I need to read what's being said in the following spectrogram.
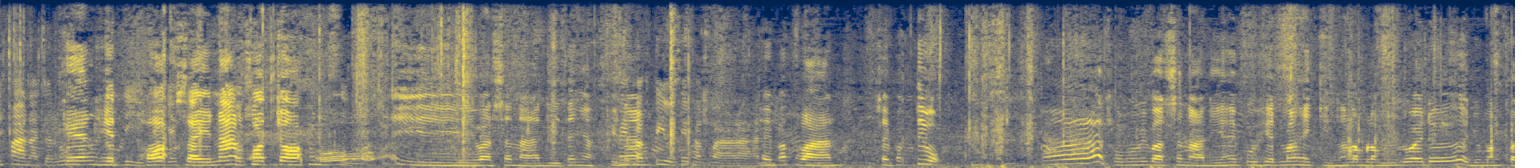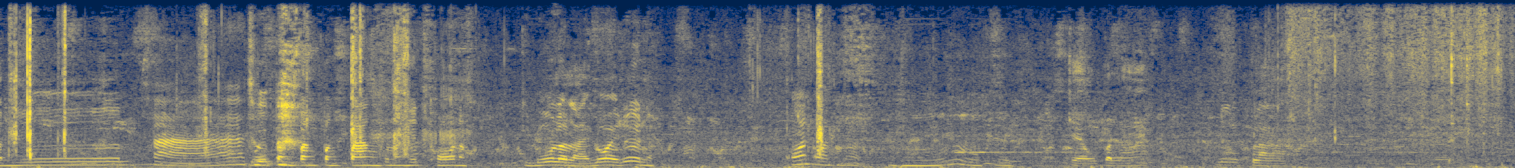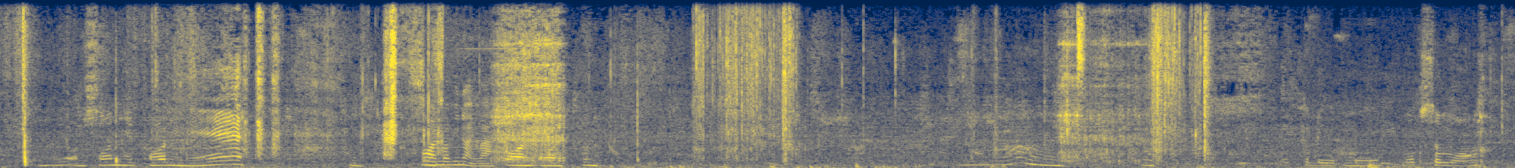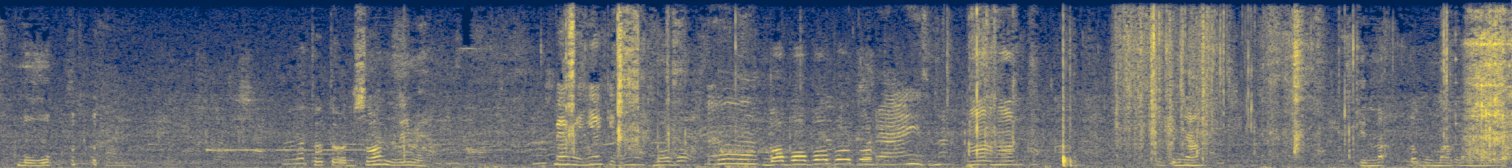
อ้ฟ้าน่าจะลงแกงเห็ดดีเพาะใส่น้ำออเจาะโอ้ยวาสนาดีจ้ะเนี่ยพี่ใส่นาผังกติ๋วใส่ผักหวานใส่ผักหวาน ใส่ผักติ้วอ้าชมมีวาสนาดีให้ผู้เฮ็ดมาให้กินนะลำลำรวยๆเด้ออยู่มันขวัญเงินสาชูธุปังปังปังปังคุณเฮ็ดพอนะกิโลละหลายร้อยเด้อเนี่ยอ่อนอ่อนๆพี่น้องอื้อหือแจ่วปลาร้าเนื้อปลานี่อ่อน ซ้อนเฮ็ดพอนี่แหม่อ่อนมาพี่หน่อยว่ะอ่อนอ่อนคุณอืมกระดูกหมูมกสมอง หมูเออตัวตัวอ่อนซ้อนนี่ไหมแม่ไว้เงี้ยกินได้ไหมบ่บ่โอ้บ่บ่บ่บ่บ่บ่ได้สิมาอืมอืมมันเป็นหยังกินละแล้วบุมักแล้วไหมล่ะ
